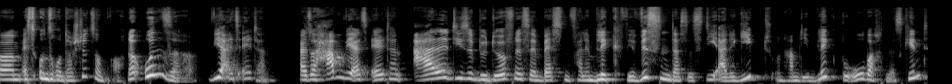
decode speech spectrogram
ähm, es unsere Unterstützung braucht. Ne? Unsere, wir als Eltern. Also haben wir als Eltern all diese Bedürfnisse im besten Fall im Blick. Wir wissen, dass es die alle gibt und haben die im Blick, beobachten das Kind,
